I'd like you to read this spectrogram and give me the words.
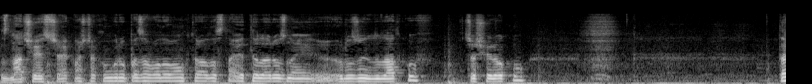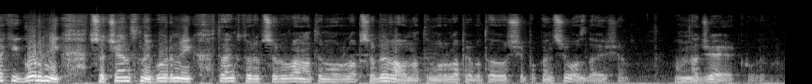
Znacie jeszcze jakąś taką grupę zawodową, która dostaje tyle różnej, różnych dodatków w czasie roku? Taki górnik, przeciętny górnik, ten, który przebywa na tym urlopie, przebywał na tym urlopie, bo to już się pokończyło, zdaje się. Mam nadzieję, kurwa.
